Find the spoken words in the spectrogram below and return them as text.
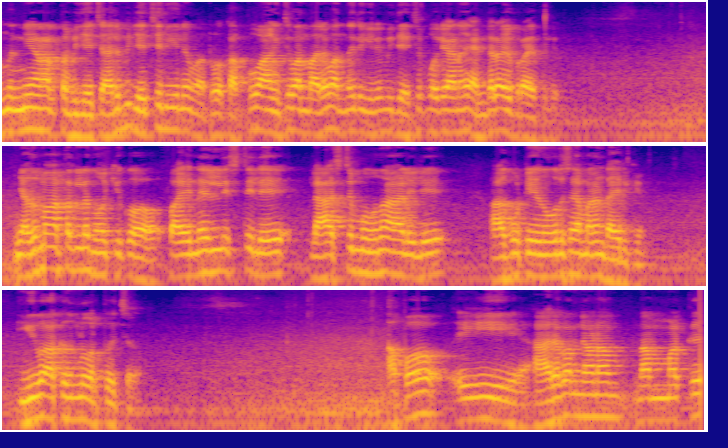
എന്ന് തന്നെയാണ് അർത്ഥം. വിജയിച്ചാലും വിജയിച്ചില്ലെങ്കിലും കപ്പ് വാങ്ങിച്ച് വന്നാലും വന്നില്ലെങ്കിലും വിജയിച്ച പോലെയാണ് എന്റെ ഒരു അഭിപ്രായത്തിൽ ഇനി അത് മാത്രമല്ല നോക്കിക്കോ ഫൈനൽ ലിസ്റ്റിൽ ലാസ്റ്റ് മൂന്നാളിൽ ആ കുട്ടി നൂറ് ശതമാനം ഉണ്ടായിരിക്കും. ഈ വാക്ക് നിങ്ങൾ ഓർത്ത് വെച്ചോ. അപ്പോൾ ഈ ആരോ പറഞ്ഞോണം? നമ്മൾക്ക്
